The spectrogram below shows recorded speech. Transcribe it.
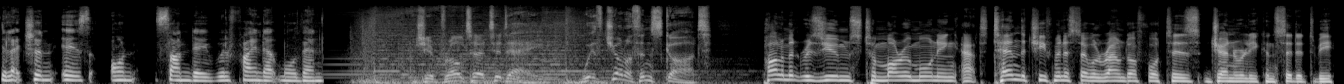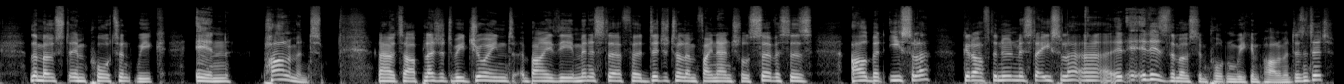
The election is on Sunday. We'll find out more then. Gibraltar Today with Jonathan Scott. Parliament resumes tomorrow morning at 10. The Chief Minister will round off what is generally considered to be the most important week in Parliament. Now, it's our pleasure to be joined by the Minister for Digital and Financial Services, Albert Isola. Good afternoon, Mr. Isola. Uh, it, it is the most important week in Parliament, isn't it?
